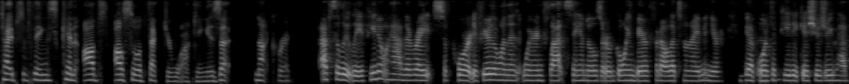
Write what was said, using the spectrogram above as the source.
types of things can also affect your walking. Is that not correct? absolutely if you don't have the right support if you're the one that's wearing flat sandals or going barefoot all the time and you're you have mm-hmm. orthopedic issues or you have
